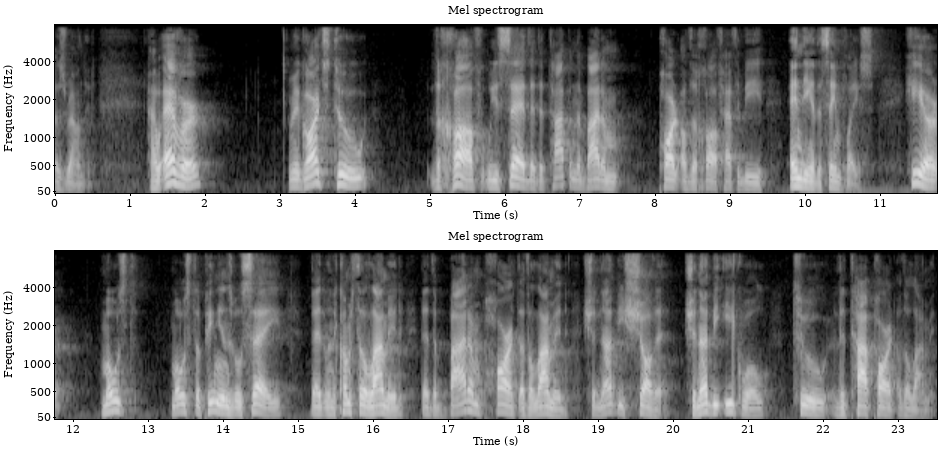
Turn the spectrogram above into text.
is rounded. However, in regards to the chaf, we said that the top and the bottom part of the chaf have to be ending at the same place. Here, most most opinions will say that when it comes to the lamid, that the bottom part of the lamid should not be shove, should not be equal to the top part of the lamid.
